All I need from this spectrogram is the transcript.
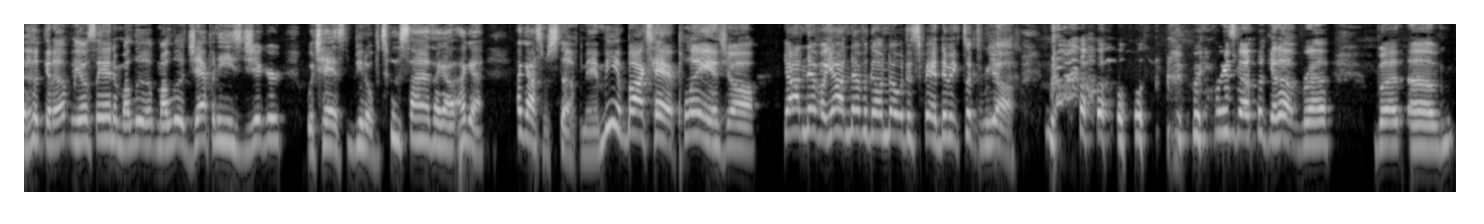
to hook it up. You know what I'm saying? And my little my little Japanese jigger, which has you know two sides. I got I got I got some stuff, man. Me and Box had plans, y'all. Y'all never y'all never gonna know what this pandemic took from y'all. we, we're just gonna hook it up, bro. But um,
